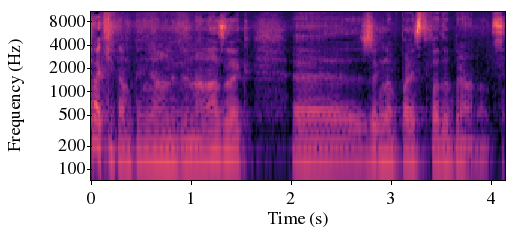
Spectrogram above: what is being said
Taki tam genialny wynalazek. E, żegnam Państwa, dobranoc.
